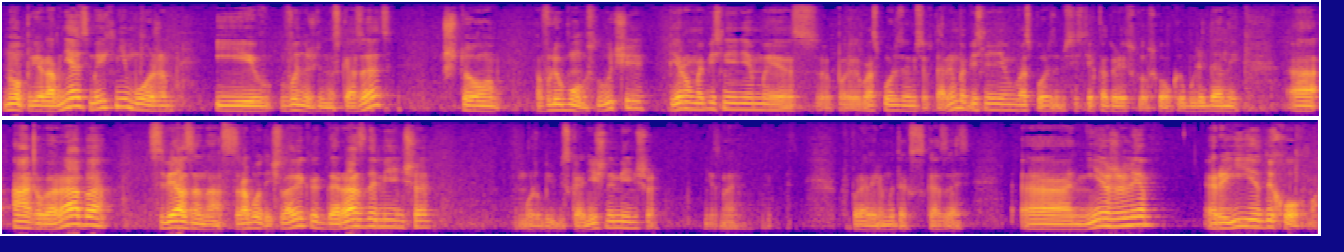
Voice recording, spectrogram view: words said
Но приравнять мы их не можем. И вынуждены сказать, что в любом случае первым объяснением мы воспользуемся, вторым объяснением мы воспользуемся, из тех, которые в скобках были даны. Э, Ахвараба связана с работой человека гораздо меньше, может быть, бесконечно меньше, не знаю, вправе ли мы так сказать, э, нежели Рия де Хохма.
